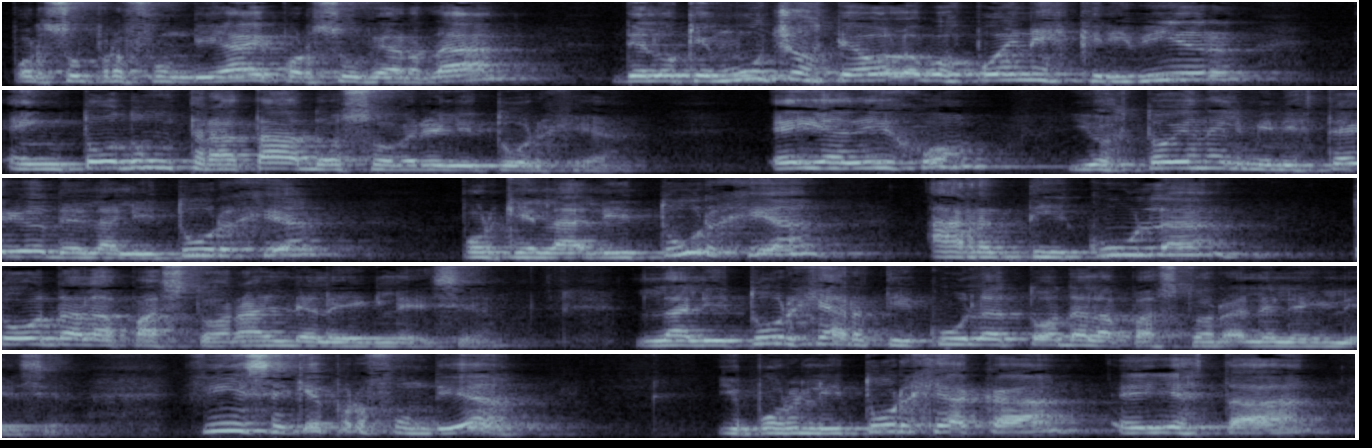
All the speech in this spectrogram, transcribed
por su profundidad y por su verdad de lo que muchos teólogos pueden escribir en todo un tratado sobre liturgia. Ella dijo, yo estoy en el ministerio de la liturgia porque la liturgia articula toda la pastoral de la iglesia. La liturgia articula toda la pastoral de la iglesia. Fíjense qué profundidad. Y por liturgia acá, ella está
